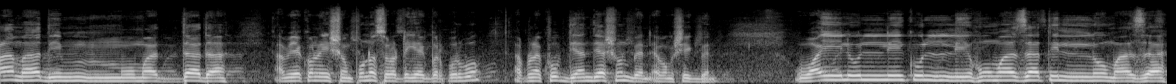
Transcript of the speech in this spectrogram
আমাদিম মুমাদ্দাদা আমি এখন এই সম্পূর্ণ সরাটিকে একবার পড়ব আপনারা খুব ধ্যান দিয়ে শুনবেন এবং শিখবেন ويل لكل همزة لمزة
